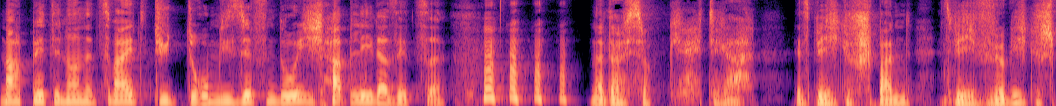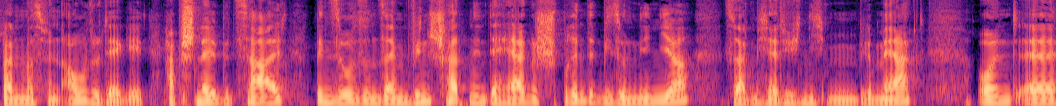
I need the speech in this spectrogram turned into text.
mach bitte noch eine zweite Tüte drum, die siffen durch, ich hab Ledersitze. und da dachte ich so, okay, Digga, jetzt bin ich gespannt, jetzt bin ich wirklich gespannt, was für ein Auto der geht. Hab schnell bezahlt, bin so, so in seinem Windschatten hinterher gesprintet, wie so ein Ninja. So hat mich natürlich nicht gemerkt. Und äh,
